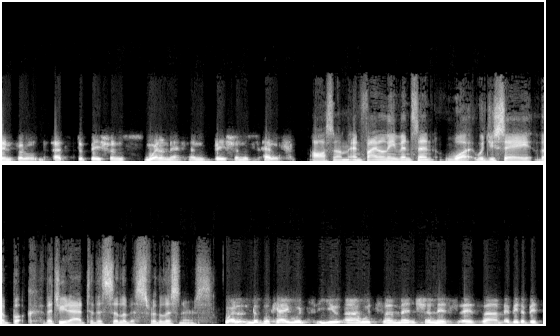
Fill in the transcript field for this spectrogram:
simple. That's the patient's wellness and patient's health. Awesome. And finally, Vincent, what would you say the book that you'd add to the syllabus for the listeners? Well, the book I would you uh, would uh, mention is is uh, maybe a bit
